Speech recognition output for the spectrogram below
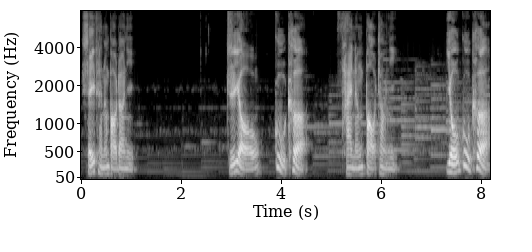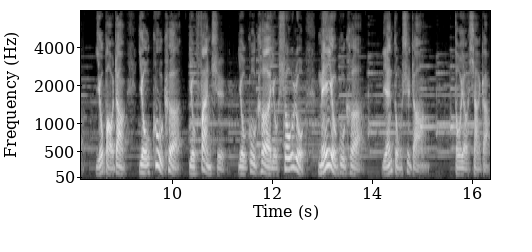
谁才能保障你？只有顾客才能保障你。有顾客有保障，有顾客有饭吃，有顾客有收入，没有顾客连董事长都要下岗。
